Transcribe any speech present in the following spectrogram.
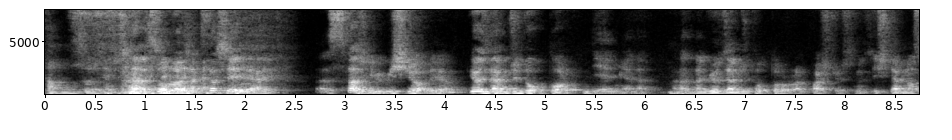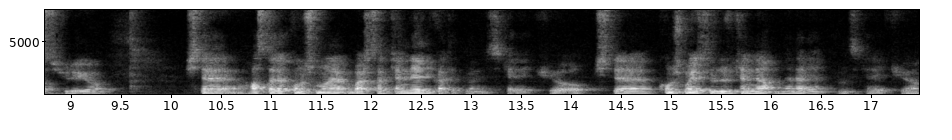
Tam sorulacaksa şey yani staj gibi bir şey oluyor. Gözlemci doktor diyelim yani. En azından gözlemci doktor olarak başlıyorsunuz. İşler nasıl yürüyor? İşte hastayla konuşmaya başlarken neye dikkat etmeniz gerekiyor? İşte konuşmayı sürdürürken ne, neler yapmanız gerekiyor?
